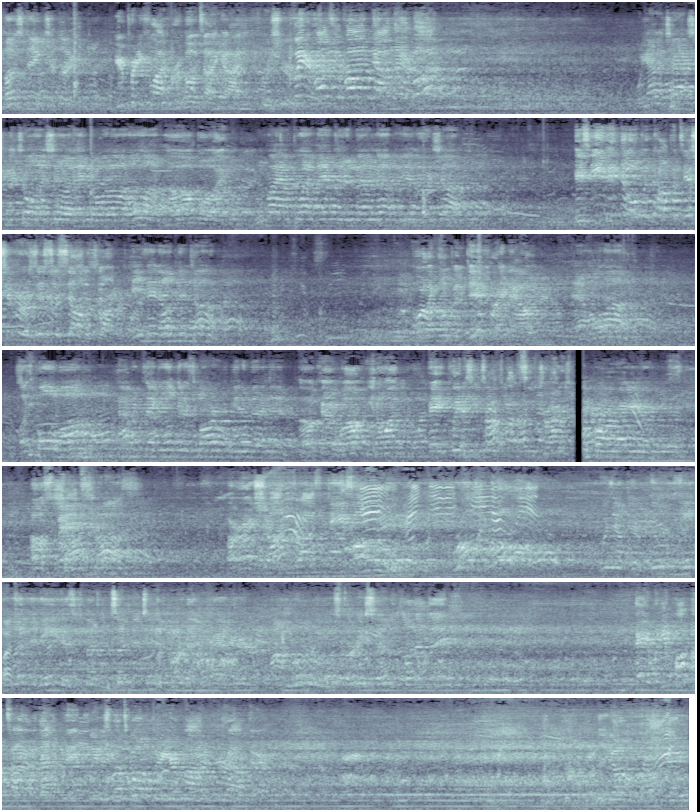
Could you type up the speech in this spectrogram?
Mustangs are great. You're pretty fly for a bow tie guy. For sure. Cleaner, how's it vibe down there, bud? We got a traction control issue think going on. Hold on. Oh boy. We might have to let Anthony back up and get another shot. Is he in the open competition or is this just celebratory? He's in open top. More like open dick right now. Yeah, hold on. Let's pull him off, have him take a look at his car, and we'll get him back in. Okay, well, you know what? Hey, Cleetus, you talked about this new drivers. Car right here. Oh, Sean Spence. Cross. All right, Sean Frost, Diesel. Rolling roll. Who's out there? Bill Feet lifted he is expecting to tip into the burnout right here. My motor was 37 on that thing. Hey, when you pop a tire on that thing, Cleetus, let's go through your mind if you're out there. There you go.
